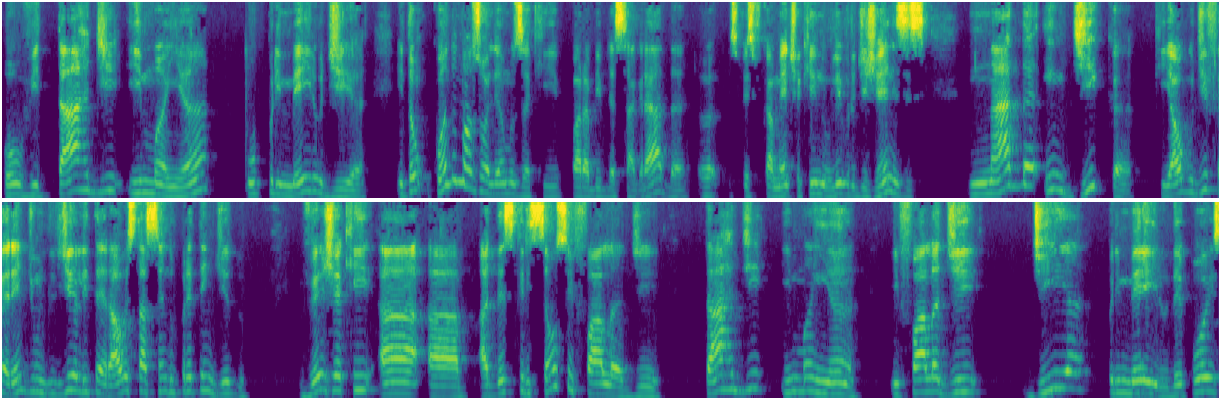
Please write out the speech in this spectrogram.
Houve tarde e manhã o primeiro dia. Então, quando nós olhamos aqui para a Bíblia Sagrada, uh, especificamente aqui no livro de Gênesis, nada indica que algo diferente de um dia literal está sendo pretendido. Veja que a, a, a descrição se fala de tarde e manhã, e fala de dia primeiro, depois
